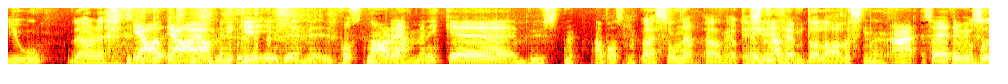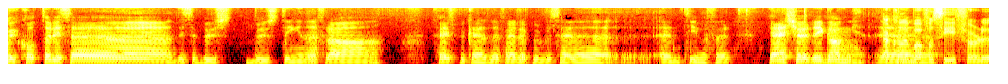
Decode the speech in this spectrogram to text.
Jo, det har det. Ja, ja, ja, men ikke det, det, Posten har det, men ikke boosten av posten. Nei, sånn, ja. ja ok. Ikke de fem dollaresene. Nei, så jeg tror vi boikotter disse, disse boost, boostingene fra Facebook heretter, for jeg publiserer en time før. Jeg kjører i gang. Ja, kan jeg bare Eh, få si før du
